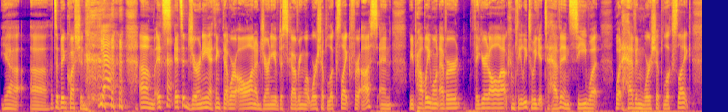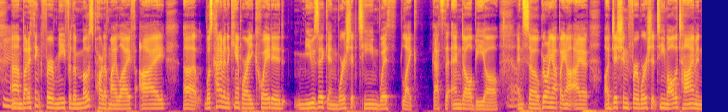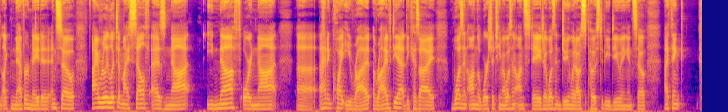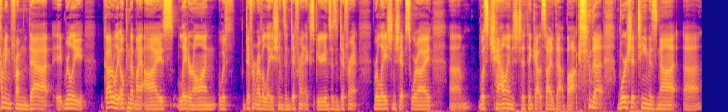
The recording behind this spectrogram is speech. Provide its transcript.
Yeah, uh, that's a big question. Yeah. um, it's it's a journey. I think that we're all on a journey of discovering what worship looks like for us, and we probably won't ever figure it all out completely till we get to heaven and see what what heaven worship looks like. Um, but I think for me, for the most part of my life, I uh, was kind of in the camp where I equated music and worship team with like that's the end all be all. And so growing up, you know, I auditioned for worship team all the time and like never made it. And so I really looked at myself as not enough or not. Uh, I hadn't quite arri- arrived yet because I wasn't on the worship team. I wasn't on stage. I wasn't doing what I was supposed to be doing. And so I think coming from that, it really, God really opened up my eyes later on with different revelations and different experiences and different relationships where I um, was challenged to think outside of that box. that worship team is not uh,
